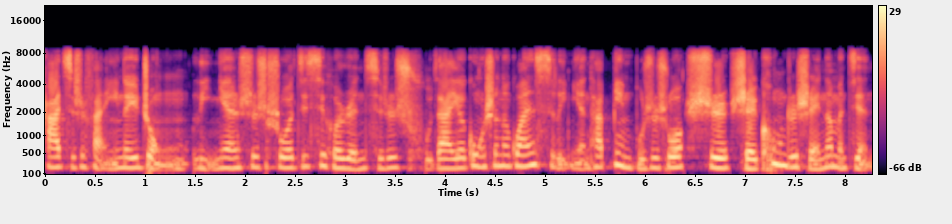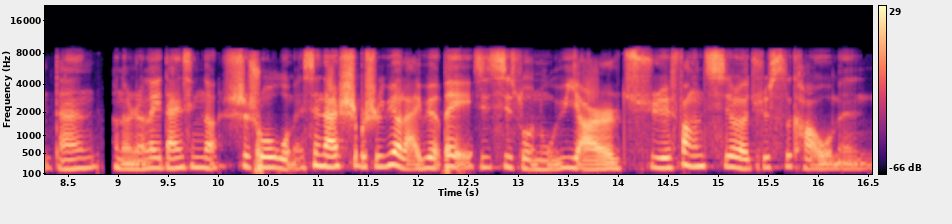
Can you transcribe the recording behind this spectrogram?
它其实反映的一种理念是说，机器和人其实处在一个共生的关系里面，它并不是说是谁控制谁那么简单。可能人类担心的是说，我们现在是不是越来越被机器所奴役，而去放弃了去思考我们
